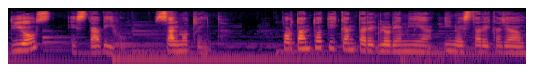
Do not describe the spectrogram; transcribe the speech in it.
Dios está vivo. Salmo 30. Por tanto a ti cantaré gloria mía y no estaré callado.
